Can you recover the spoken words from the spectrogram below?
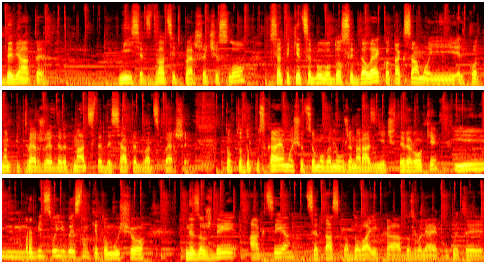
9 місяць, 21 число. Все-таки це було досить далеко, так само і Елькот нам підтверджує 19, 10, 21. Тобто допускаємо, що цьому вину вже наразі є 4 роки. І робіть свої висновки, тому що не завжди акція це та складова, яка дозволяє купити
